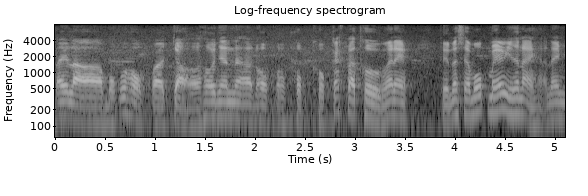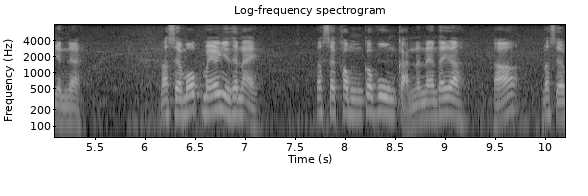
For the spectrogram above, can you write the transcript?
Đây là một cái hộp à, chợ thôi nha à, hộp, hộp, hộp, hộp cắt ra thường anh em. Thì nó sẽ mốt méo như thế này anh em nhìn nè. Nó sẽ mốt méo như thế này. Nó sẽ không có vuông cạnh anh em thấy chưa? Đó nó sẽ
